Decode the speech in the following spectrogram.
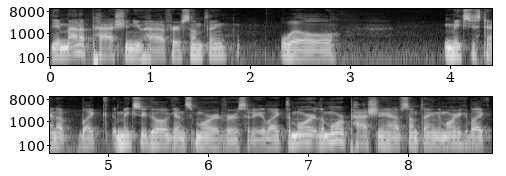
the amount of passion you have for something will makes you stand up like it makes you go against more adversity. Like the more the more passion you have something the more you can be like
